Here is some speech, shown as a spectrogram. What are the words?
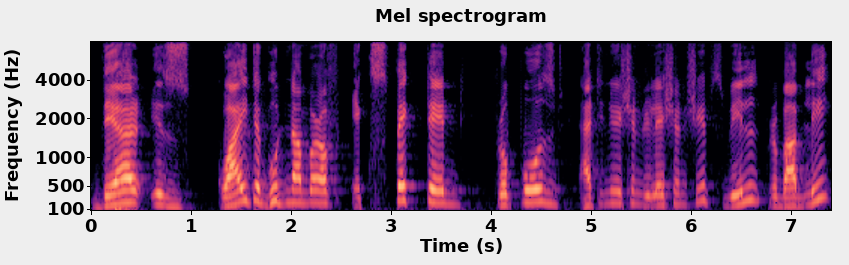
There is quite a good number of expected proposed attenuation relationships will probably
